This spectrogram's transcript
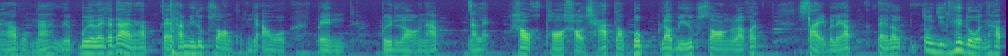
นะครับผมนะหรือปืนอะไรก็ได้นะครับ แต่ถ้ามีลูกซองผมจะเอาเป็นปืนรองนะครับนั่นแหละเขาพอเขาชาร์จเราปุ๊บเรามีลูกซองเราก็ใส่ไปเลยครับ แต่เราต้องยิงให้โดนนะครับ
